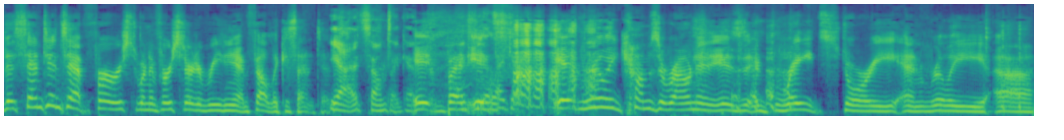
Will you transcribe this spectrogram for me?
The sentence at first, when I first started reading it, it felt like a sentence. Yeah, it sounds like it. It, but feel like it really comes around and is a great story and really, uh,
